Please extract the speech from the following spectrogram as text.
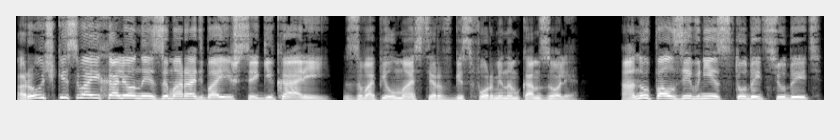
«Ручки свои холеные заморать боишься, гикарий!» — завопил мастер в бесформенном камзоле. «А ну, ползи вниз, студыть-сюдыть!»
